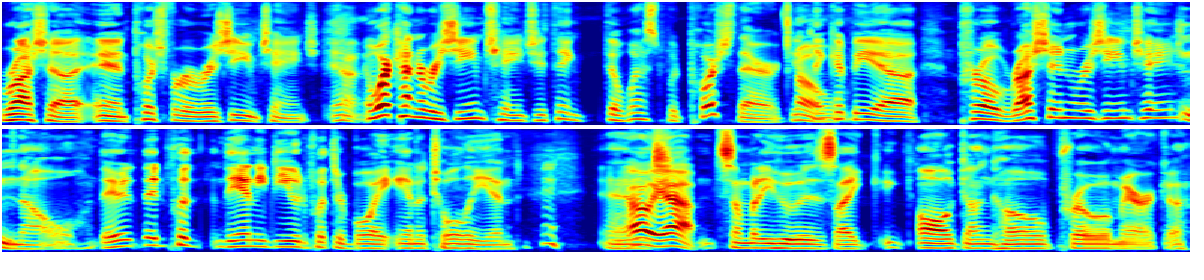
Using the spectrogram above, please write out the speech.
Russia and push for a regime change. Yeah. And what kind of regime change do you think the West would push there? Do you think Oh. it'd be a pro-Russian regime change? No, they they'd put the NED would put their boy Anatolian, and Oh, yeah. somebody who is like all gung ho pro America.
